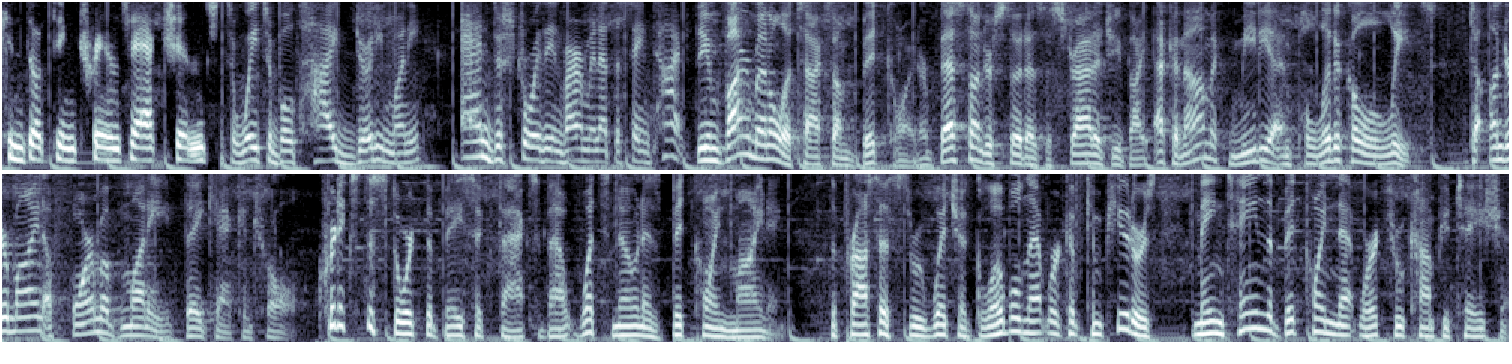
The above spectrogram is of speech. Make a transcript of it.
conducting transactions. It's a way to both hide dirty money and destroy the environment at the same time. The environmental attacks on Bitcoin are best understood as a strategy by economic, media, and political elites to undermine a form of money they can't control. Critics distort the basic facts about what's known as Bitcoin mining, the process through which a global network of computers maintain the Bitcoin network through computation.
